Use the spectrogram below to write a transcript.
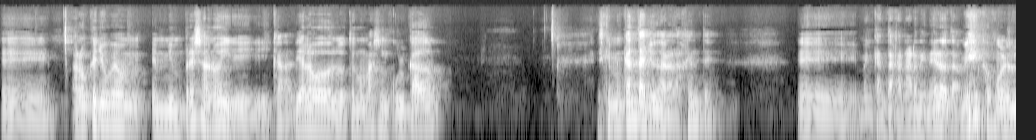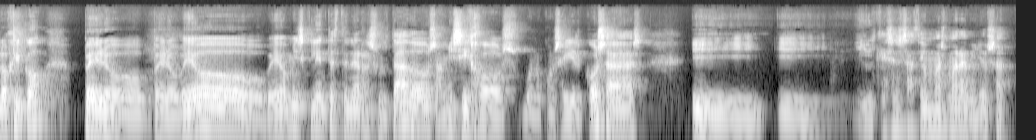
eh, algo que yo veo en, mi empresa, ¿no? Y, cada día lo, tengo más inculcado, es que me encanta ayudar a la gente. Eh, me encanta ganar dinero también, como es lógico, pero, pero veo, veo a mis clientes tener resultados, a mis hijos, bueno, conseguir cosas y, qué sensación más maravillosa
